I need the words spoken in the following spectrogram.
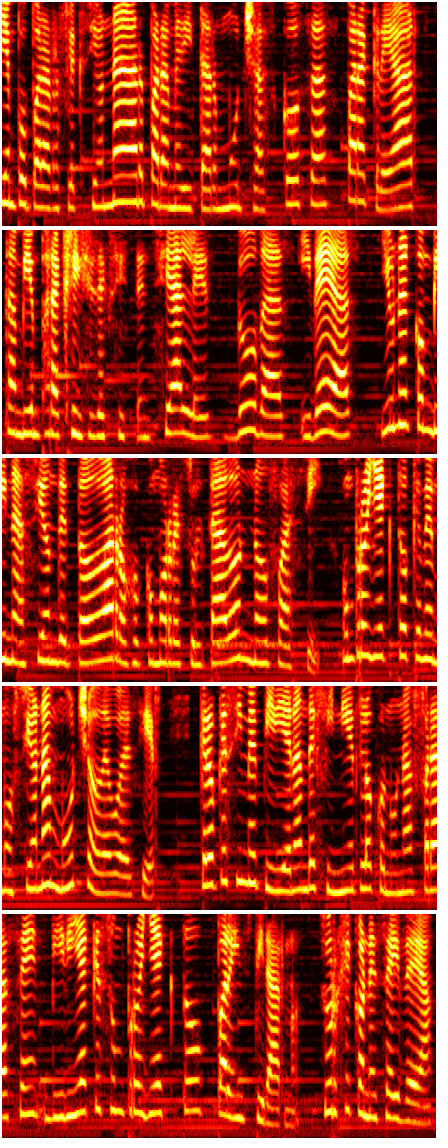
tiempo para reflexionar, para meditar muchas cosas, para crear, también para crisis existenciales, dudas, ideas, y una combinación de todo arrojó como resultado no fue así. Un proyecto que me emociona mucho, debo decir. Creo que si me pidieran definirlo con una frase, diría que es un proyecto para inspirarnos. Surge con esa idea.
